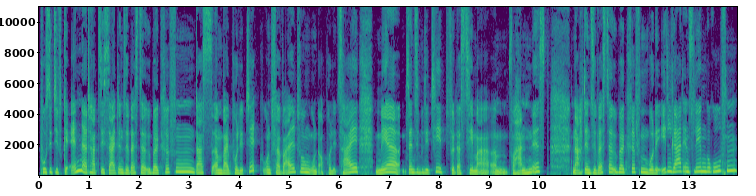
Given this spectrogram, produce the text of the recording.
positiv geändert hat sich seit den Silvesterübergriffen, dass ähm, bei Politik und Verwaltung und auch Polizei mehr Sensibilität für das Thema ähm, vorhanden ist. Nach den Silvesterübergriffen wurde Edelgard ins Leben gerufen.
